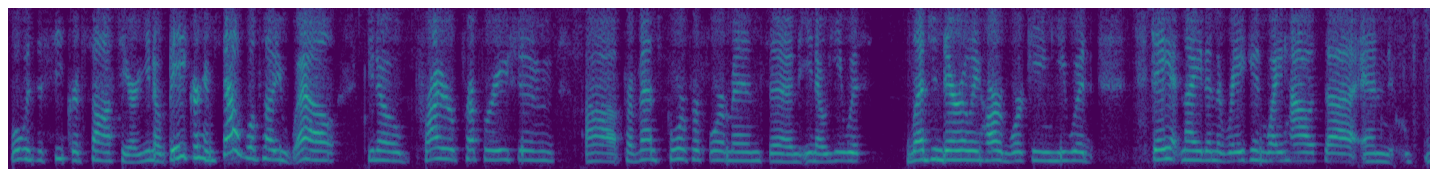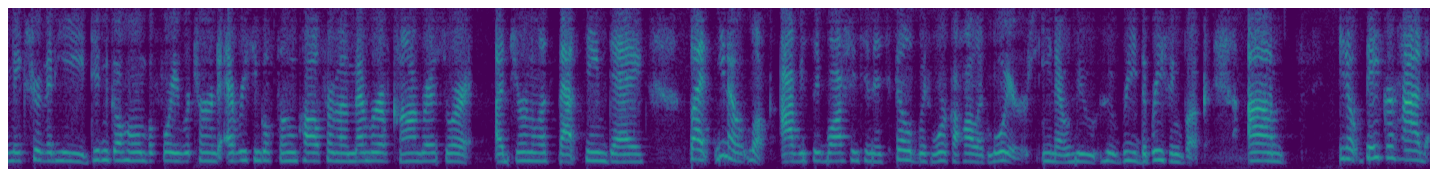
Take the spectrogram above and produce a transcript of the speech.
what was the secret sauce here? You know, Baker himself will tell you, well, you know, prior preparation uh, prevents poor performance, and you know, he was legendarily hardworking. He would stay at night in the Reagan White House uh, and make sure that he didn't go home before he returned every single phone call from a member of Congress or a journalist that same day. But you know, look, obviously Washington is filled with workaholic lawyers, you know, who who read the briefing book. Um, you know, Baker had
